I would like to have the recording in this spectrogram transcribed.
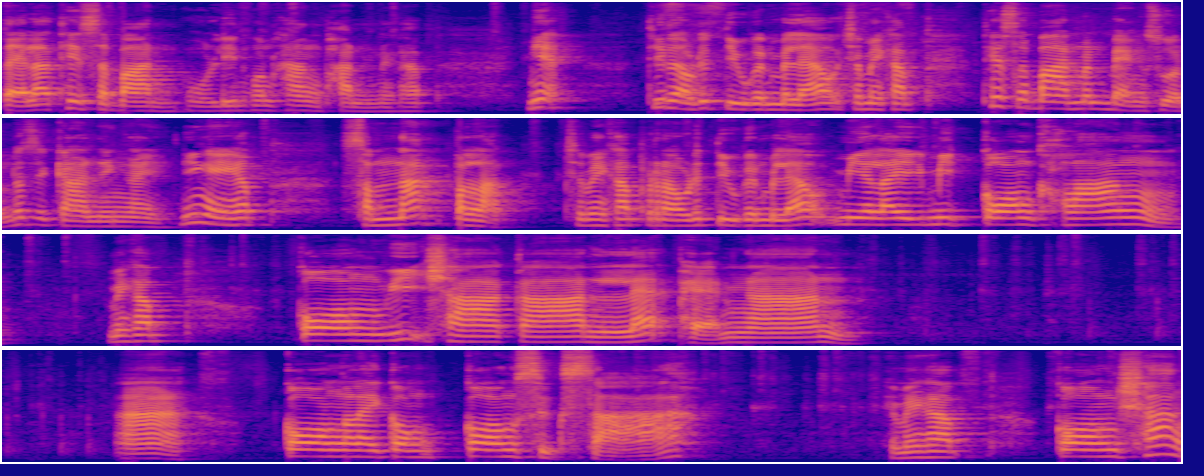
แต่ละเทศบาลโอ้ลิ้นค่อนข้างพันนะครับเนี่ยที่เราได้ติวกันไปแล้วใช่ไหมครับ เทศบาลมันแบ่งส่วนราชการยังไง นี่ไงครับสำนักปลัดใช่ไหมครับ เราได้ติวกันไปแล้ว มีอะไรมีกองคลังไหมครับ กองวิชาการและแผนงานอ่ากองอะไรกองกองศึกษา เห็นไหมครับ กองช่าง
